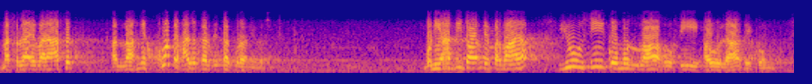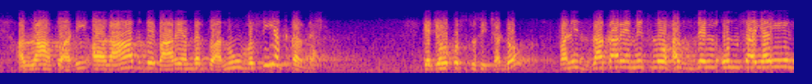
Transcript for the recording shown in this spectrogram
مسئلہ وراثت اللہ نے خود حل کر دیتا قرآن مجید۔ بنیادی طور پہ فرمایا یو سی کم اللہ فی اولادکم۔ اللہ تاری اولاد دے بارے اندر تنوع وسیعت کرتا ہے کہ جو کچھ تسی چھڈو فلی زکر مسلو حزل انسائین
